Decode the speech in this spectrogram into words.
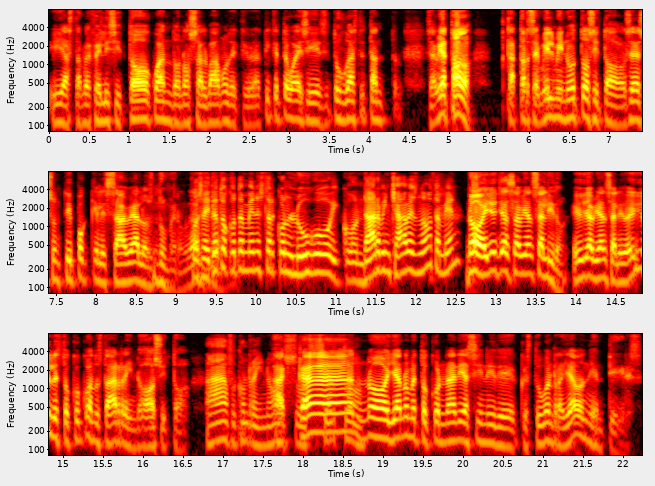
y hasta me felicitó cuando nos salvamos de que a ti qué te voy a decir, si tú jugaste tanto, sabía todo, 14 mil minutos y todo. O sea, es un tipo que le sabe a los números. ¿verdad? Pues ahí te tocó también estar con Lugo y con Darwin Chávez, ¿no? También. No, ellos ya se habían salido, ellos ya habían salido, ellos les tocó cuando estaba Reynoso y todo. Ah, fue con Reynoso. Acá no, ya no me tocó nadie así ni de que estuvo en Rayados ni en Tigres.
